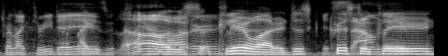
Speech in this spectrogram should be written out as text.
for like three Like, days with clear oh, it was clear Yeah. water, just It crystal sounded- clear.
